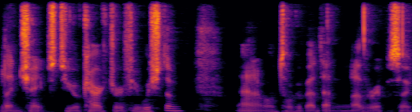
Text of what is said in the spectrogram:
blend shapes to your character if you wish them. And we'll talk about that in another episode.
